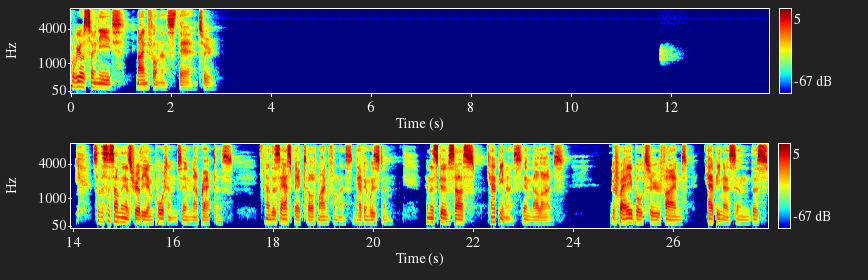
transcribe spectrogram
But we also need mindfulness there too. So, this is something that's really important in our practice, and this aspect of mindfulness and having wisdom. And this gives us happiness in our lives. But if we're able to find happiness in this,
